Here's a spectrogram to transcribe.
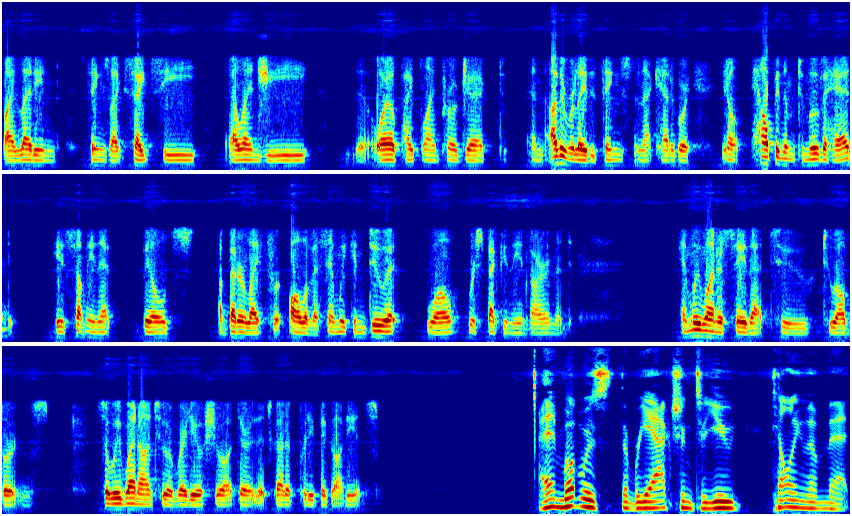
by letting things like Site C, LNG, the oil pipeline project, and other related things in that category, you know, helping them to move ahead is something that builds a better life for all of us, and we can do it while respecting the environment. And we want to say that to, to Albertans. So we went on to a radio show out there that's got a pretty big audience. And what was the reaction to you telling them that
